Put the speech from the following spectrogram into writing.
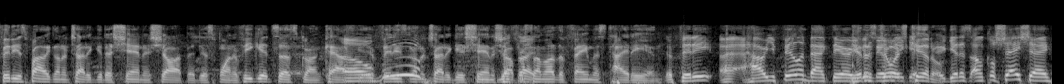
Fiddy is probably going to try to get us Shannon Sharpe at this point. If he gets us Gronkowski, Oh, if Fiddy's woo. going to try to get Shannon Sharpe That's or some other famous tight end. Uh, Fitty, uh, how are you feeling back there? Get us gonna be able George to get, Kittle. Get us Uncle Shay Shay.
